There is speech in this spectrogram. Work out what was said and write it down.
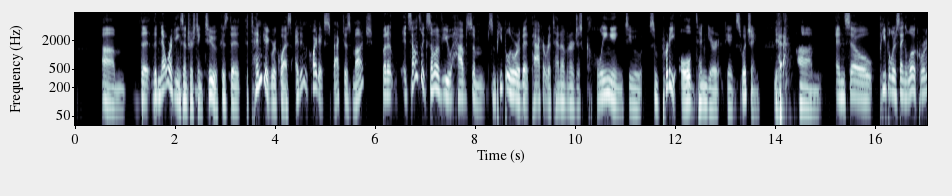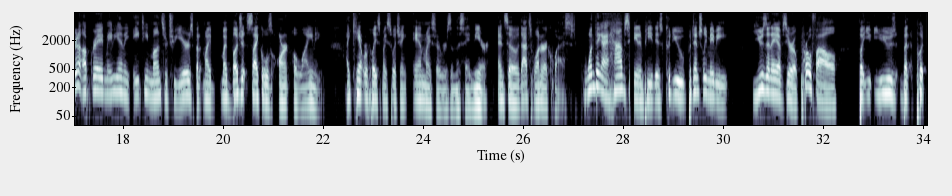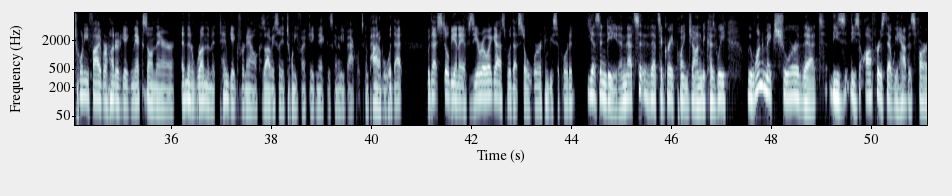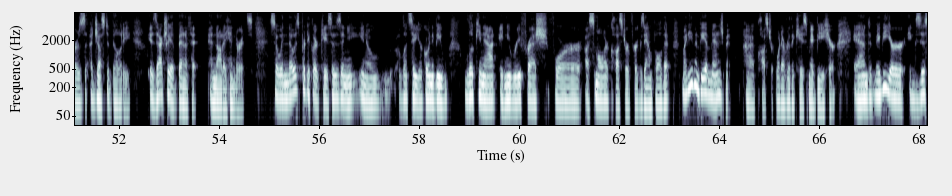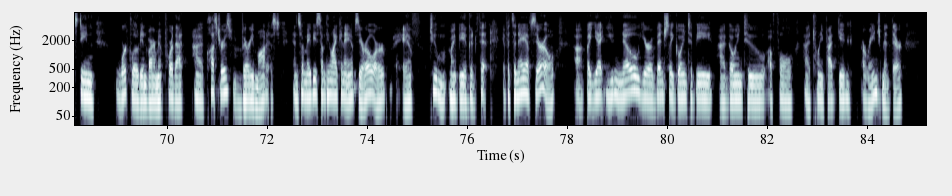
um, the the networking is interesting too because the the 10 gig request I didn't quite expect as much, but it, it sounds like some of you have some some people who are a bit packet retentive and are just clinging to some pretty old 10 gig, gig switching. Yeah. Um, and so people are saying, look, we're going to upgrade maybe in 18 months or two years, but my my budget cycles aren't aligning. I can't replace my switching and my servers in the same year. And so that's one request. One thing I have seen in Pete is could you potentially maybe use an AF0 profile, but you use but put 25 or 100 gig NICs on there and then run them at 10 gig for now because obviously a 25 gig NIC is going to be backwards compatible. Would that would that still be an AF0, I guess? Would that still work and be supported? Yes, indeed, and that's that's a great point, John, because we we want to make sure that these these offers that we have as far as adjustability is actually a benefit and not a hindrance. So in those particular cases, and you you know, let's say you're going to be looking at a new refresh for a smaller cluster, for example, that might even be a management uh, cluster, whatever the case may be here, and maybe your existing workload environment for that uh, cluster is very modest. And so maybe something like an AF0 or AF2 might be a good fit. If it's an AF0, uh, but yet you know you're eventually going to be uh, going to a full uh, 25 gig arrangement there,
